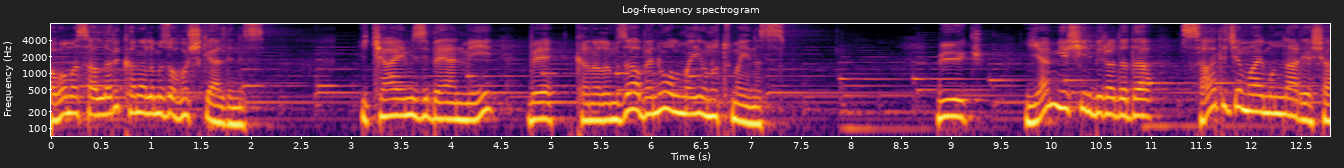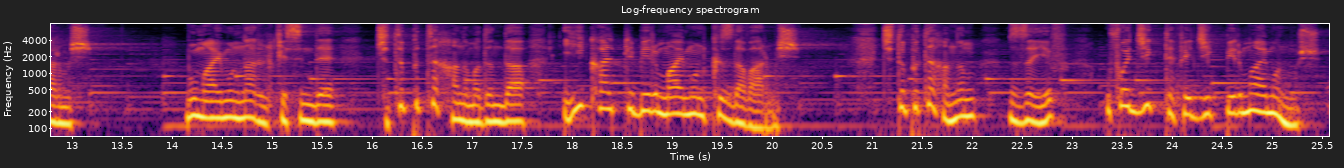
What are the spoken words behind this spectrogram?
Baba Masalları kanalımıza hoş geldiniz. Hikayemizi beğenmeyi ve kanalımıza abone olmayı unutmayınız. Büyük, yemyeşil bir adada sadece maymunlar yaşarmış. Bu maymunlar ülkesinde Çıtı Pıtı Hanım adında iyi kalpli bir maymun kız da varmış. Çıtı Pıtı Hanım zayıf, ufacık tefecik bir maymunmuş.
